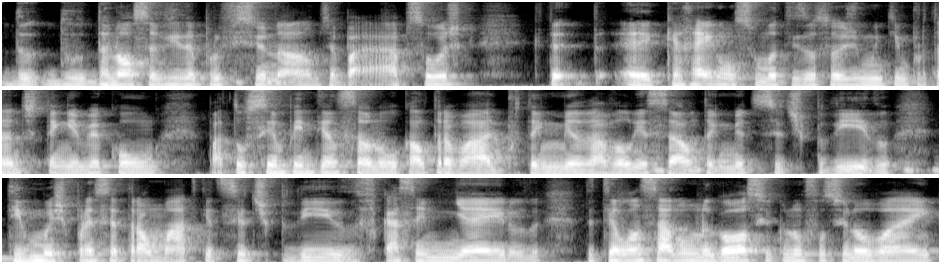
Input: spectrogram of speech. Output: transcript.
Do- do- da nossa vida profissional. Por exemplo, há há pessoas que, que eh, carregam somatizações muito importantes que têm a ver com estou sempre em tensão no local de trabalho porque tenho medo da avaliação, tenho medo de ser despedido, tive uma experiência traumática de ser despedido, de ficar sem dinheiro, de, de ter lançado um negócio que não funcionou bem,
